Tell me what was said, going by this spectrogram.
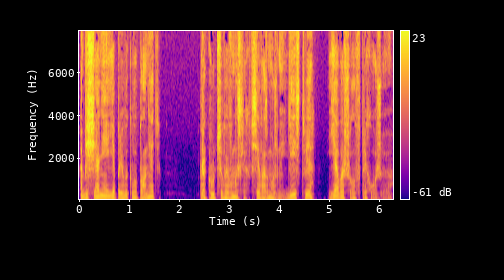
Обещание я привык выполнять. Прокручивая в мыслях все возможные действия, я вошел в прихожую.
